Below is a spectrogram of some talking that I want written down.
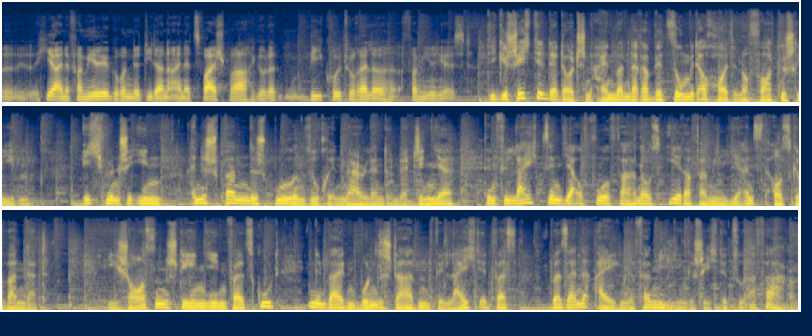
äh, hier eine Familie gründet, die dann eine zweisprachige oder bikulturelle Familie ist. Die Geschichte der deutschen Einwanderer wird somit auch heute noch fortgeschrieben. Ich wünsche Ihnen eine spannende Spurensuche in Maryland und Virginia, denn vielleicht sind ja auch Vorfahren aus Ihrer Familie einst ausgewandert. Die Chancen stehen jedenfalls gut, in den beiden Bundesstaaten vielleicht etwas über seine eigene Familiengeschichte zu erfahren.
